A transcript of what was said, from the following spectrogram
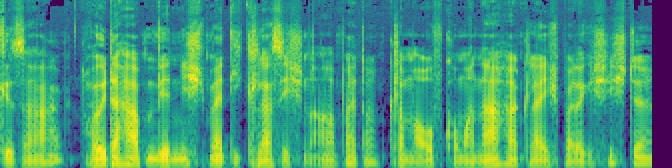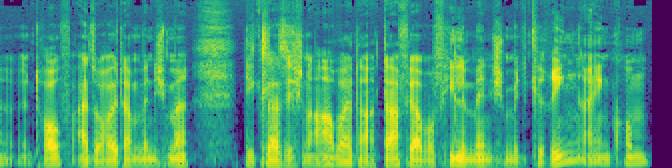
gesagt, heute haben wir nicht mehr die klassischen Arbeiter, Klammer auf, kommen wir nachher gleich bei der Geschichte äh, drauf, also heute haben wir nicht mehr die klassischen Arbeiter, dafür aber viele Menschen mit geringem Einkommen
